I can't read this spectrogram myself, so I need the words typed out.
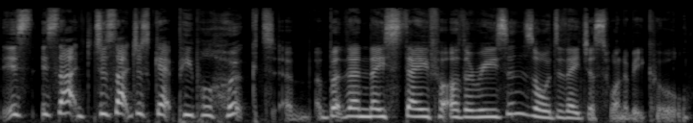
is is that does that just get people hooked, but then they stay for other reasons, or do they just want to be cool?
